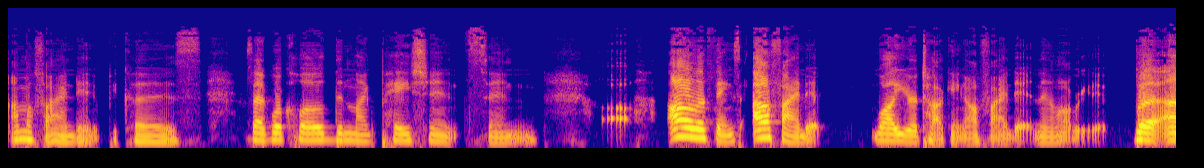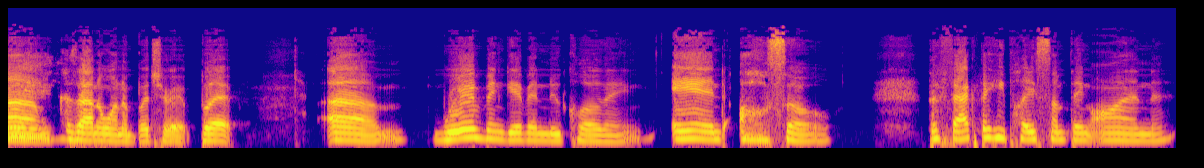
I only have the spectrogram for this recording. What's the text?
I'm going to find it because it's like we're clothed in like patience and all the things. I'll find it while you're talking. I'll find it and then I'll read it. But um, because I don't want to butcher it. But um, we have been given new clothing, and also the fact that he placed something on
